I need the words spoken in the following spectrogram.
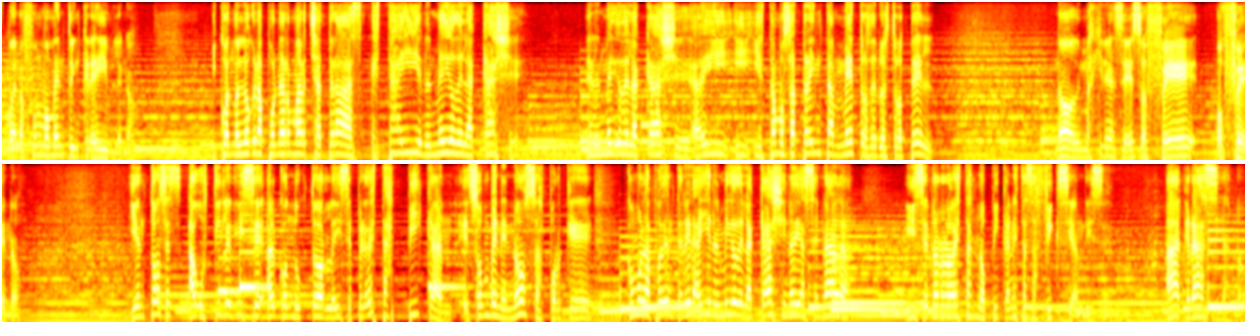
Bueno, fue un momento increíble, ¿no? Y cuando logra poner marcha atrás, está ahí en el medio de la calle. En el medio de la calle, ahí, y, estamos a 30 metros de nuestro hotel. No, imagínense, eso es fe o fe, ¿no? Y entonces Agustín le dice al conductor, le dice, pero estas pican, eh, son venenosas porque ¿cómo las pueden tener ahí en el medio de la calle y nadie hace nada? Y dice, no, no, no, estas no pican, estas asfixian, dice. Ah, gracias, ¿no?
